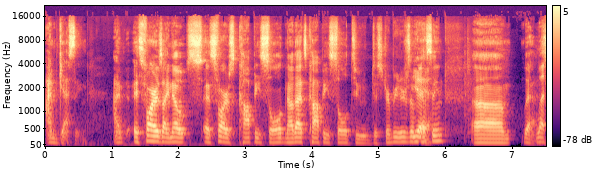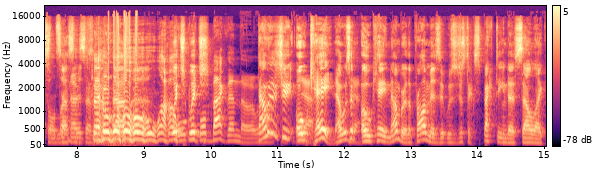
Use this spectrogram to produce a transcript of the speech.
I'm guessing. I, as far as I know, as far as copies sold, now that's copies sold to distributors. I'm Yeah. guessing. Um, yeah, Less sold than less than 700,000. 700,000. oh, wow. Which, which well, back then though, it that was was- actually yeah. okay. That was an Yeah. okay number. The problem is it was just expecting to sell like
